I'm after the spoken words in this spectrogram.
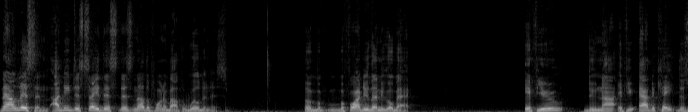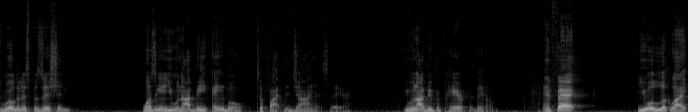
Now, listen, I need to say this, this another point about the wilderness. Uh, before I do, let me go back if you do not, if you abdicate this wilderness position, once again, you will not be able to fight the giants there. You will not be prepared for them. In fact, you will look like,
